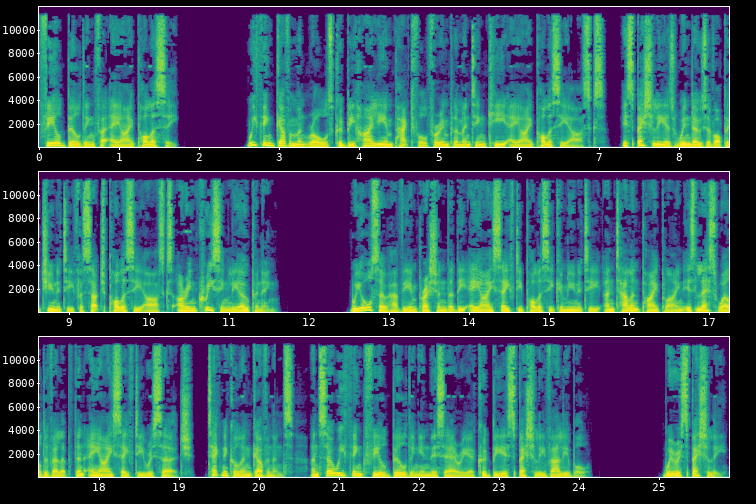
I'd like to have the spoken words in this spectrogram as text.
Field Building for AI Policy. We think government roles could be highly impactful for implementing key AI policy asks, especially as windows of opportunity for such policy asks are increasingly opening. We also have the impression that the AI safety policy community and talent pipeline is less well developed than AI safety research, technical and governance, and so we think field building in this area could be especially valuable. We're especially,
